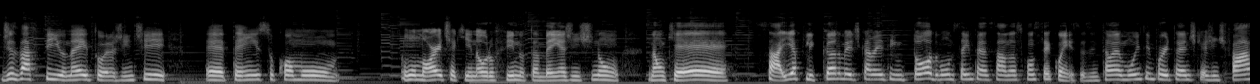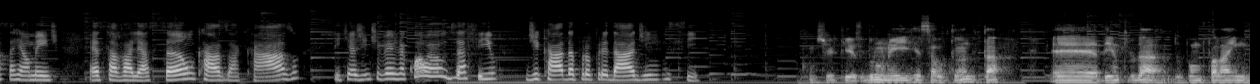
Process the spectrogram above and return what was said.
desafio, né, Heitor? A gente é, tem isso como um norte aqui na Urufino também, a gente não, não quer sair aplicando medicamento em todo mundo sem pensar nas consequências. Então é muito importante que a gente faça realmente essa avaliação caso a caso e que a gente veja qual é o desafio de cada propriedade em si. Com certeza. Bruno, aí ressaltando, tá? É, dentro da, do, vamos falar em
